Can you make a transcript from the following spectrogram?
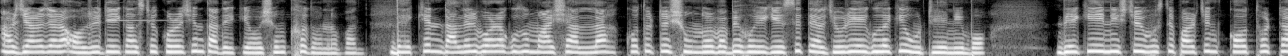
আর যারা যারা অলরেডি এই কাজটা করেছেন, তাদেরকে অসংখ্য ধন্যবাদ। দেখেন, ডালের বড়াগুলো মাশাআল্লাহ, কতটা সুন্দরভাবে হয়ে গেছে তেল জড়িয়ে এগুলোকে উঠিয়ে নিব। দেখে নিশ্চয়ই বুঝতে পারছেন কতটা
